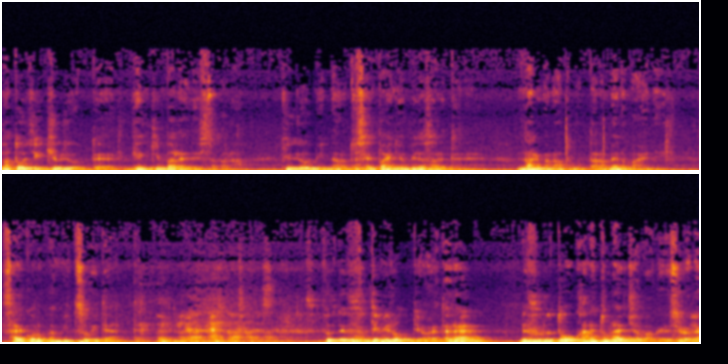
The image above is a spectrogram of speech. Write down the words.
まあ、当時給料って現金払いでしたから給料日になると先輩に呼び出されてね何かなと思ったら目の前にサイコロが3つ置いてあって。それで振ってみろって言われてね。で振るとお金取られちゃうわけですよね。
